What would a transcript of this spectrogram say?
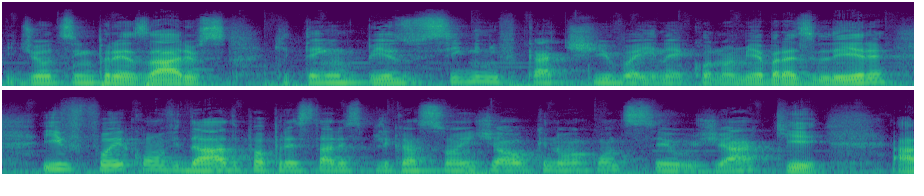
e de outros empresários que têm um peso significativo aí na economia brasileira, e foi convidado para prestar explicações de algo que não aconteceu, já que a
